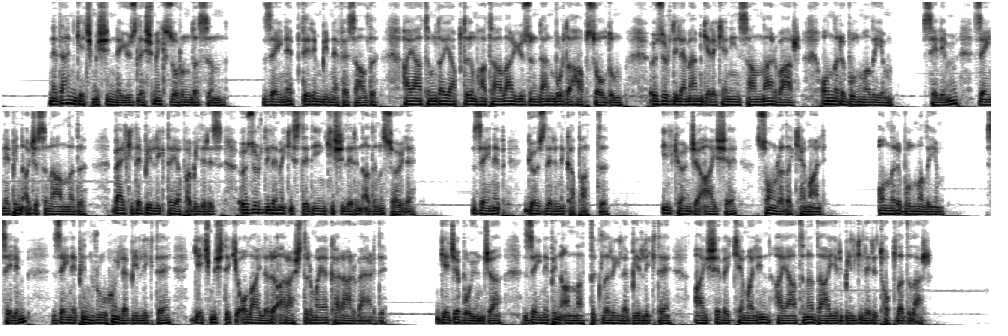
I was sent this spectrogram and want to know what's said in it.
Neden geçmişinle yüzleşmek zorundasın? Zeynep derin bir nefes aldı. Hayatımda yaptığım hatalar yüzünden burada hapsoldum. Özür dilemem gereken insanlar var. Onları bulmalıyım. Selim, Zeynep'in acısını anladı. Belki de birlikte yapabiliriz. Özür dilemek istediğin kişilerin adını söyle. Zeynep gözlerini kapattı. İlk önce Ayşe, sonra da Kemal. Onları bulmalıyım. Selim, Zeynep'in ruhuyla birlikte geçmişteki olayları araştırmaya karar verdi. Gece boyunca Zeynep'in anlattıklarıyla birlikte Ayşe ve Kemal'in hayatına dair bilgileri topladılar.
